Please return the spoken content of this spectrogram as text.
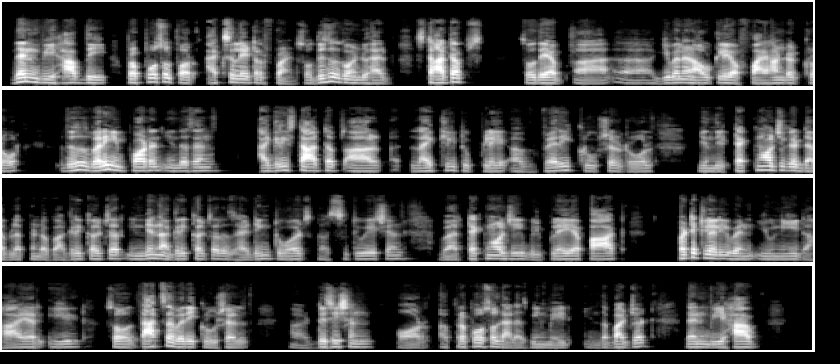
Then we have the proposal for accelerator fund. So this is going to help startups. So they have uh, uh, given an outlay of 500 crore. This is very important in the sense agri startups are likely to play a very crucial role in the technological development of agriculture. Indian agriculture is heading towards a situation where technology will play a part, particularly when you need higher yield. So that's a very crucial uh, decision or a proposal that has been made in the budget. Then we have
